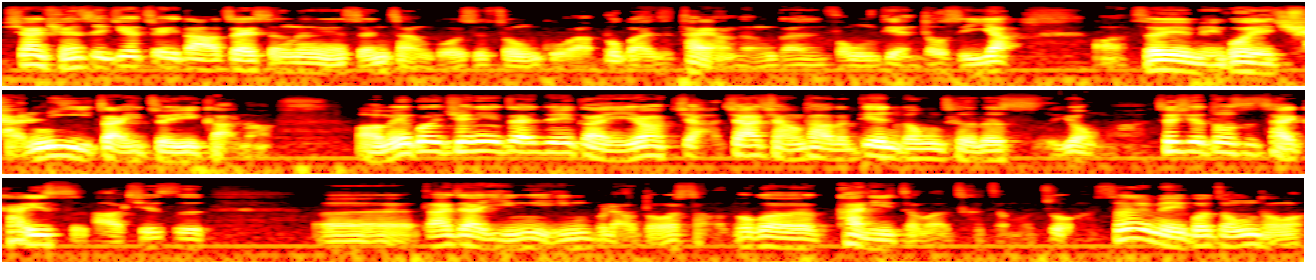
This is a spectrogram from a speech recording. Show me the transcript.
像全世界最大再生能源生产国是中国啊，不管是太阳能跟风电都是一样啊，所以美国也全力在追赶啊，啊，美国全力在追赶，也要加加强它的电动车的使用啊，这些都是才开始啊，其实，呃，大家赢也赢不了多少，不过看你怎么怎么做。所以美国总统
